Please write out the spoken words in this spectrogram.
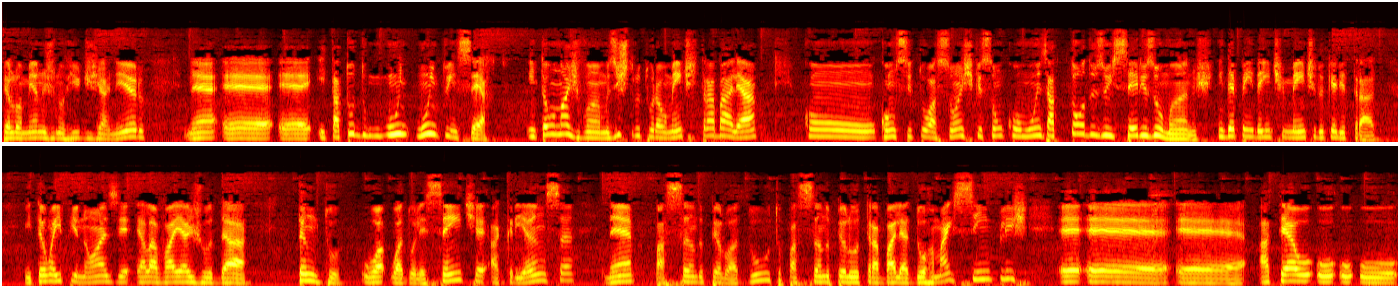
pelo menos no Rio de Janeiro né? É, é, e está tudo muito, muito incerto. Então nós vamos estruturalmente trabalhar com, com situações que são comuns a todos os seres humanos, independentemente do que ele trata. Então a hipnose ela vai ajudar tanto o, o adolescente, a criança, né, passando pelo adulto, passando pelo trabalhador mais simples, é, é, é, até o, o,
